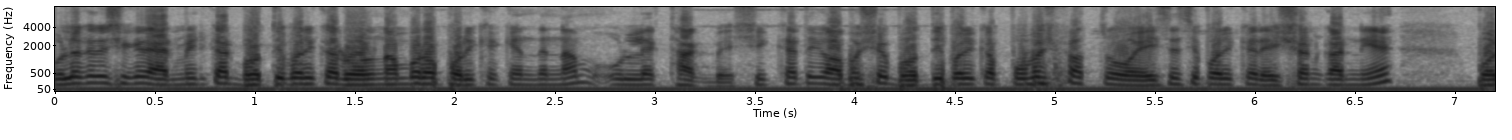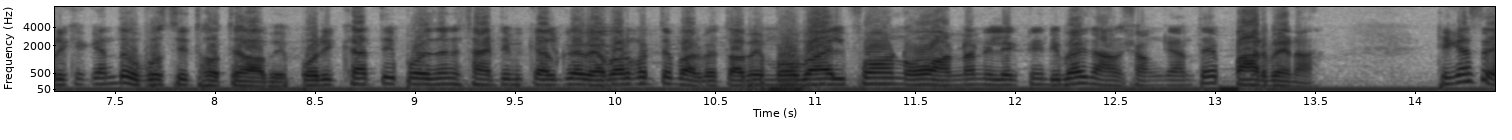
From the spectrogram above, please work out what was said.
উল্লেখিত শিক্ষার অ্যাডমিট কার্ড ভর্তি পরীক্ষার রোল নম্বর ও পরীক্ষা কেন্দ্রের নাম উল্লেখ থাকবে। শিক্ষার্থীকে অবশ্যই ভর্তি পরীক্ষা প্রবেশপত্র ও এইচএসসি পরীক্ষার রেশন কার্ড নিয়ে পরীক্ষা কেন্দ্রে উপস্থিত হতে হবে। পরীক্ষার্থী প্রয়োজনীয় সাইন্টিফিক ক্যালকুলেটর ব্যবহার করতে পারবে, তবে মোবাইল ফোন ও অন্যান্য ইলেকট্রনিক ডিভাইস সঙ্গে আনতে পারবে না, ঠিক আছে?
